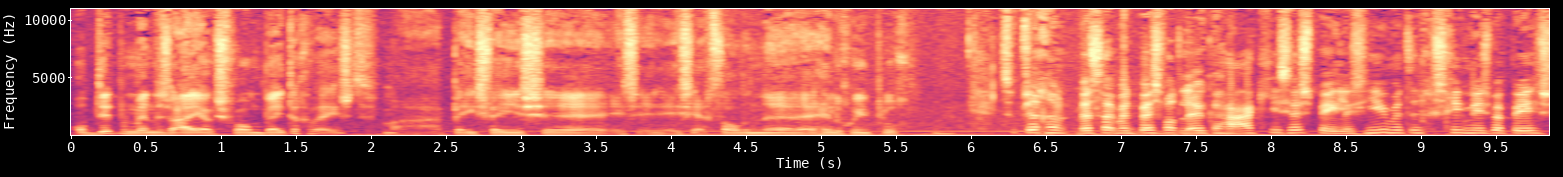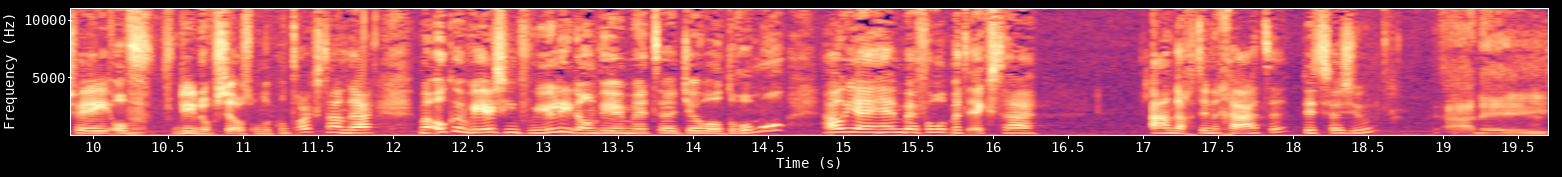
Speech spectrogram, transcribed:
Op dit moment is Ajax gewoon beter geweest. Maar PSV is, eh, is, is echt wel een eh, hele goede ploeg. Het is op zich een wedstrijd met best wat leuke haakjes. Hè? Spelers hier met een geschiedenis bij PSV. Of die nog zelfs onder contract staan daar. Maar ook een weerzien voor jullie dan weer met eh, Joel Drommel. Hou jij hem bijvoorbeeld met extra aandacht in de gaten dit seizoen? Ja, nee.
